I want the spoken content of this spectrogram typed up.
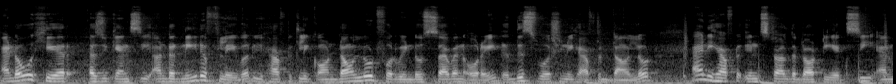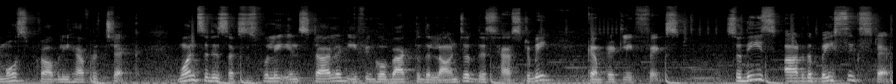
And over here, as you can see, under need a flavor, you have to click on download for Windows 7 or 8. This version you have to download and you have to install the .exe and most probably have to check. Once it is successfully installed, if you go back to the launcher, this has to be completely fixed. So these are the basic step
